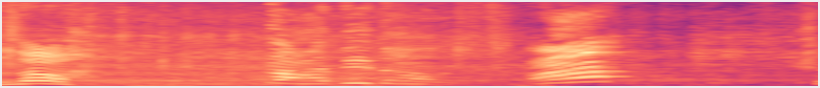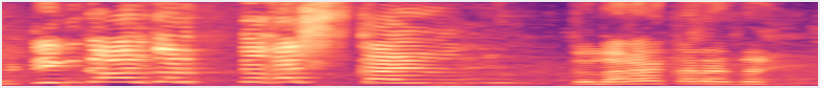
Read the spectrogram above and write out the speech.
जा. आधी दहा आ? शूटिंग काल करतो कस काय? तुला काय करायचं आहे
